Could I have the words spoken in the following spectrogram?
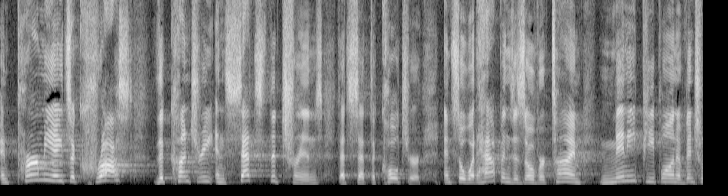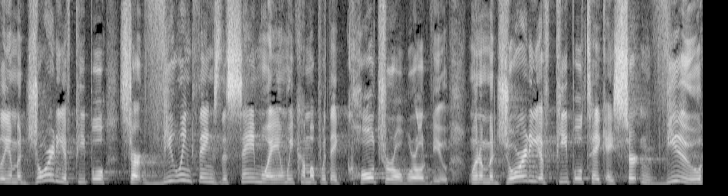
and permeates across the country and sets the trends that set the culture. And so, what happens is over time, many people and eventually a majority of people start viewing things the same way, and we come up with a cultural worldview. When a majority of people take a certain view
